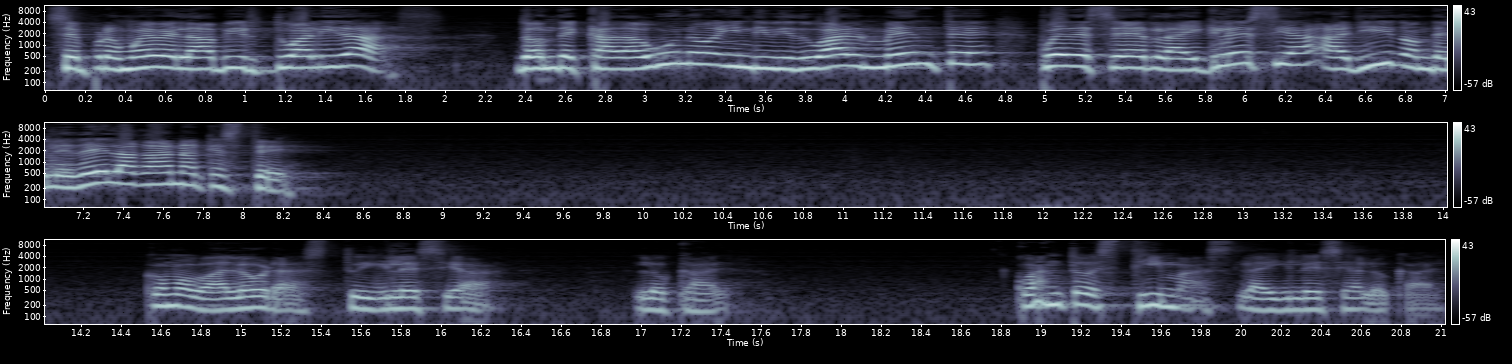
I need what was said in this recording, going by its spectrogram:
se promueve la virtualidad, donde cada uno individualmente puede ser la iglesia allí donde le dé la gana que esté. ¿Cómo valoras tu iglesia local? ¿Cuánto estimas la iglesia local?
